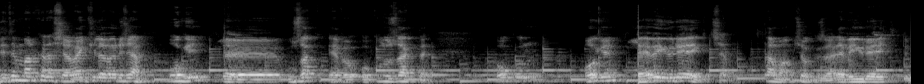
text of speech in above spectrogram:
Dedim arkadaşlar ben kilo vereceğim. O gün eee, uzak, eve, okul uzaktı. O o gün eve yürüyerek gideceğim. Tamam çok güzel eve yürüyerek gittim.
